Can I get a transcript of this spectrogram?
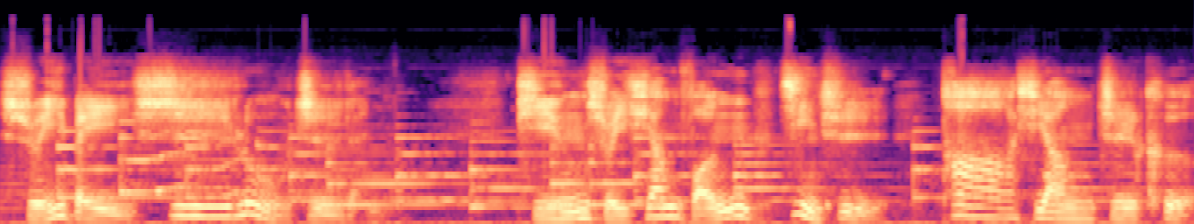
谁悲失路之人？萍水相逢，尽是他乡之客。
